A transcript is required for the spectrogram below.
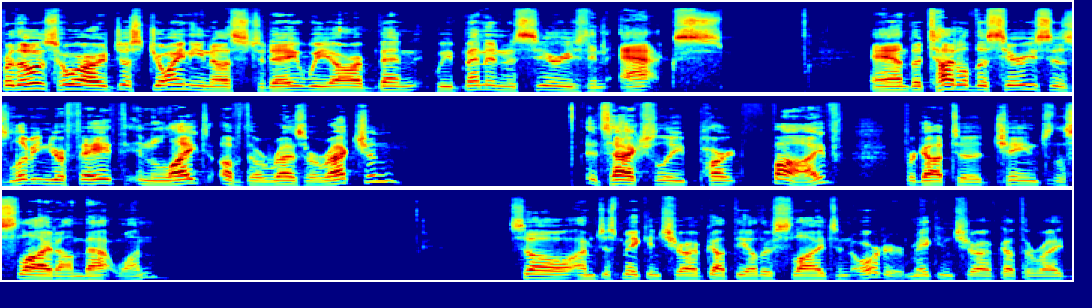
For those who are just joining us today, we are been, we've been in a series in Acts. And the title of the series is Living Your Faith in Light of the Resurrection. It's actually part five. Forgot to change the slide on that one. So I'm just making sure I've got the other slides in order, making sure I've got the right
